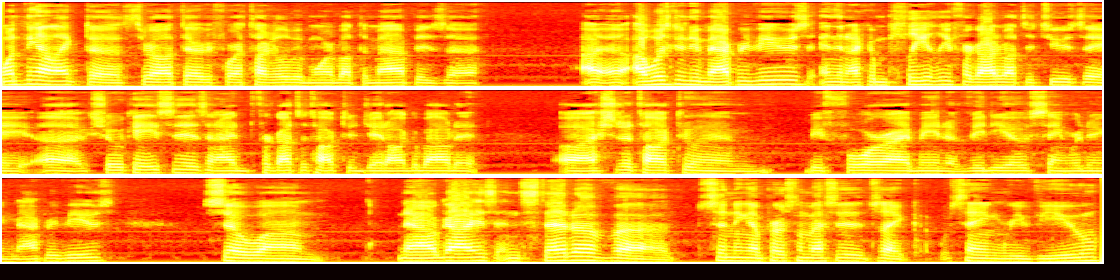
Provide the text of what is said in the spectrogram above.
One thing I like to throw out there before I talk a little bit more about the map is uh, I, I was going to do map reviews, and then I completely forgot about the Tuesday uh, showcases, and I forgot to talk to J-Dog about it. Uh, I should have talked to him before I made a video saying we're doing map reviews. So um, now, guys, instead of uh, sending a personal message like saying review,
